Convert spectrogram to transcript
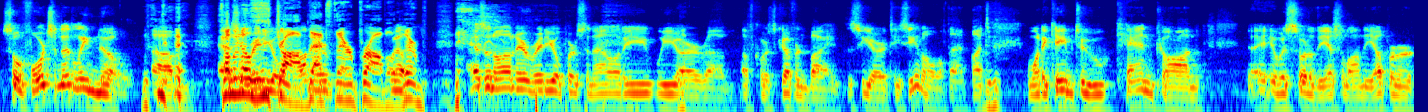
So fortunately, no. Um, Someone else's job, that's their problem. Well, as an on-air radio personality, we are, uh, of course, governed by the CRTC and all of that. But mm-hmm. when it came to CanCon, it was sort of the echelon, the upper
